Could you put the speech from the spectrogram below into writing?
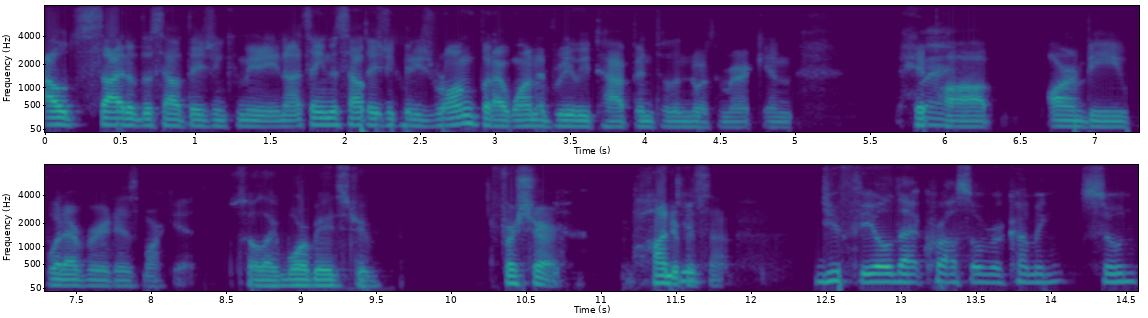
outside of the south asian community. Not saying the south asian community is wrong but i want to really tap into the north american hip hop r&b whatever it is market. So like more mainstream. for sure. 100% Do you feel that crossover coming soon?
